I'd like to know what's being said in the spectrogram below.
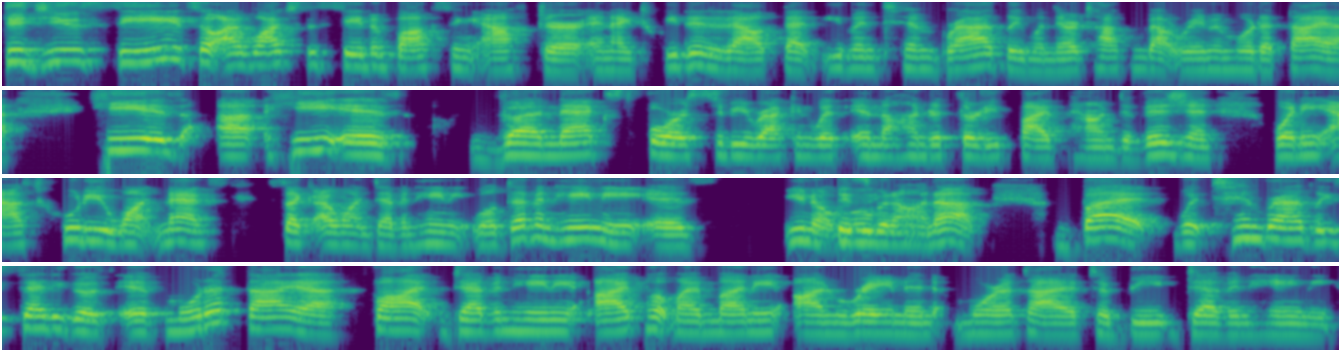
Did you see? So I watched the state of boxing after, and I tweeted it out that even Tim Bradley, when they're talking about Raymond Muratalla, he is uh, he is the next force to be reckoned with in the 135 pound division. When he asked, "Who do you want next?" It's like, "I want Devin Haney." Well, Devin Haney is you know, it's, moving on up. But what Tim Bradley said, he goes, if Muratalla fought Devin Haney, I put my money on Raymond Muratalla to beat Devin Haney.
